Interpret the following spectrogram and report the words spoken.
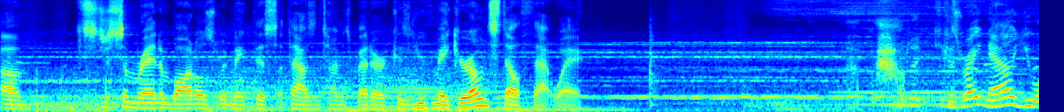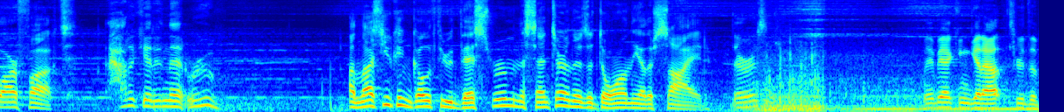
Um, it's just some random bottles would make this a thousand times better because you make your own stealth that way. How to Because right now you are fucked. how to get in that room? Unless you can go through this room in the center and there's a door on the other side. There isn't. Maybe I can get out through the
